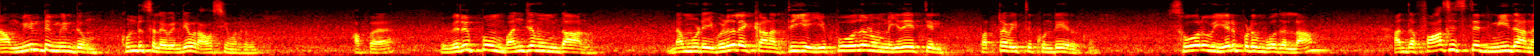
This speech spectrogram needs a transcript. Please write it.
நாம் மீண்டும் மீண்டும் கொண்டு செல்ல வேண்டிய ஒரு அவசியம் இருக்குது. அப்போ வெறுப்பும் வஞ்சமும் தான் நம்முடைய விடுதலைக்கான தீயை எப்போதும் நம் இதயத்தில் பற்ற வைத்து கொண்டே இருக்கும். சோர்வு ஏற்படும் போதெல்லாம் அந்த ஃபாசிஸ்டின் மீதான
